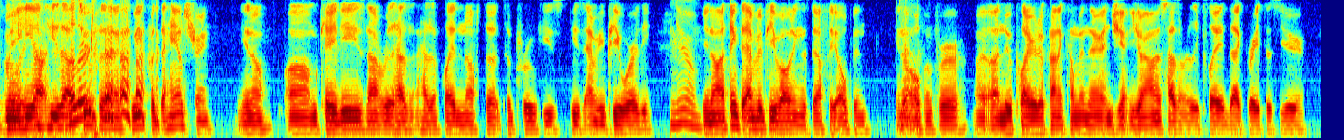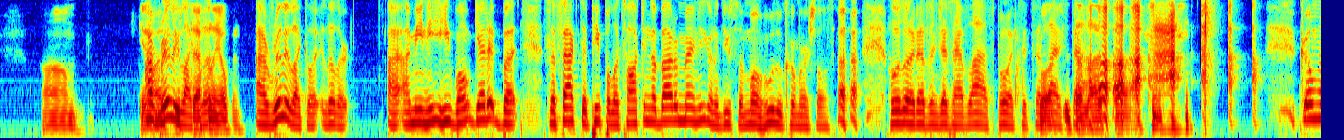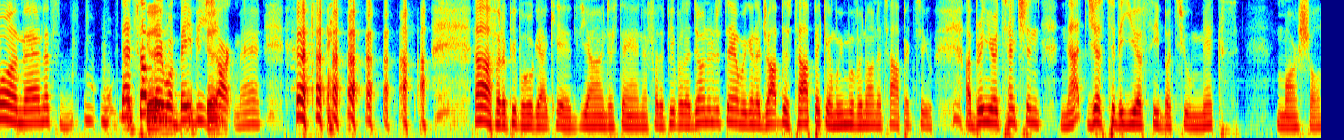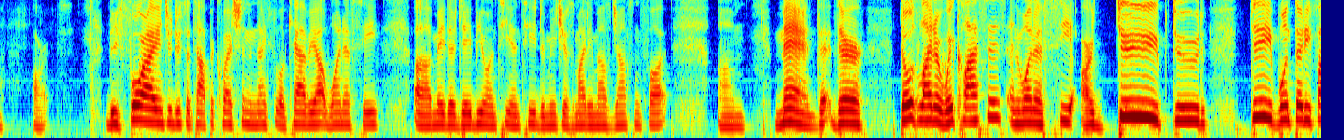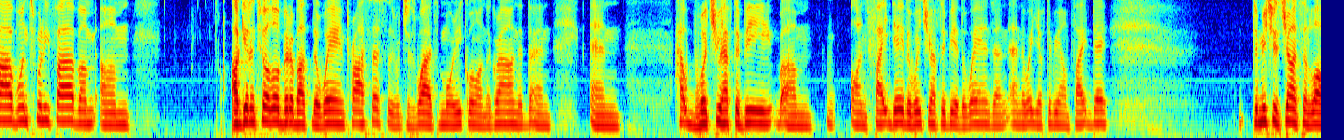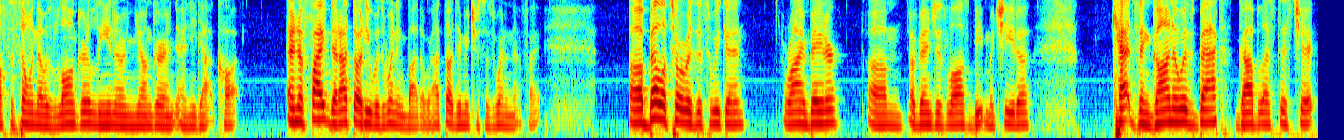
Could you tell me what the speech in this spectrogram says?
I mean, he uh, he's out Lillard? too for the next week with the hamstring. You know, um, KD's not really hasn't hasn't played enough to to prove he's he's MVP worthy. Yeah. You know, I think the MVP voting is definitely open you know, yeah. open for a, a, new player to kind of come in there. And Gi- Giannis hasn't really played that great this year. Um, you know, I really it's, it's like definitely open. I really like Lillard. I, I, mean, he, he won't get it, but the fact that people are talking about him, man, he's gonna do some more Hulu commercials. Hulu doesn't just have live sports; it's a sports, lifestyle. It's a lifestyle. Come on, man. That's that's, that's up good. there with Baby Shark, man. ah, for the people who got kids, y'all understand. And for the people that don't understand, we're gonna drop this topic and we're moving on to topic two. I bring your attention not just to the UFC, but to mixed martial arts. Before I introduce the topic question, a nice little caveat: One FC uh, made their debut on TNT. Demetrious Mighty Mouse Johnson fought. Um, man, they're those lighter weight classes and 1FC are deep, dude. Deep. 135, 125. Um, um, I'll get into a little bit about the weigh-in process, which is why it's more equal on the ground and and how what you have to be um, on fight day, the weight you have to be at the weigh-ins, and, and the weight you have to be on fight day. Demetrious Johnson lost to someone that was longer, leaner, and younger, and, and he got caught. and a fight that I thought he was winning. By the way, I thought Demetrious was winning that fight. Uh, Bellator was this weekend. Ryan Bader um, avenged his loss, beat Machida. Cat Zingano is back. God bless this chick.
